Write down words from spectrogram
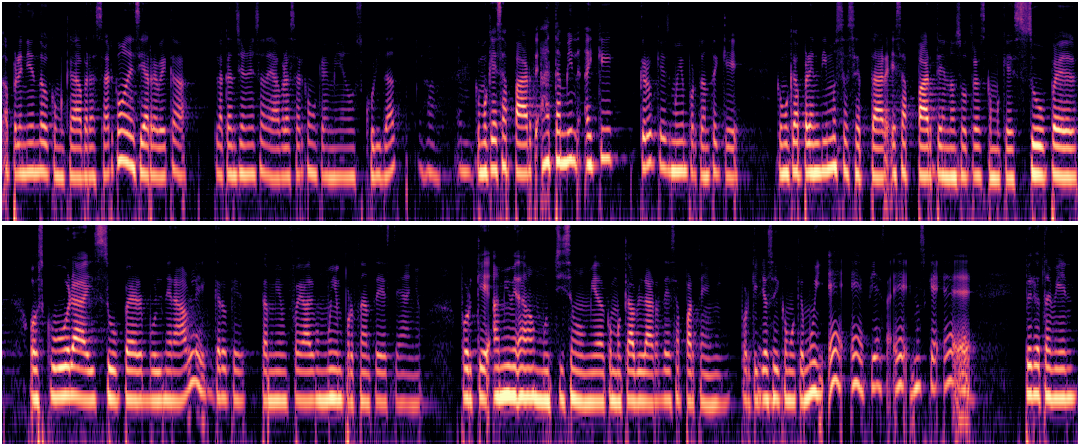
aprendiendo como que a abrazar, como decía Rebeca, la canción esa de abrazar como que a mi oscuridad. Ajá. em- Como que esa parte. Ah, también hay que. Creo que es muy importante que. Como que aprendimos a aceptar esa parte de nosotras, como que es súper oscura y súper vulnerable. Creo que también fue algo muy importante este año. Porque a mí me daba muchísimo miedo, como que hablar de esa parte de mí. Porque yo soy como que muy, eh, eh, fiesta, eh, no sé qué, eh, eh. Pero también.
